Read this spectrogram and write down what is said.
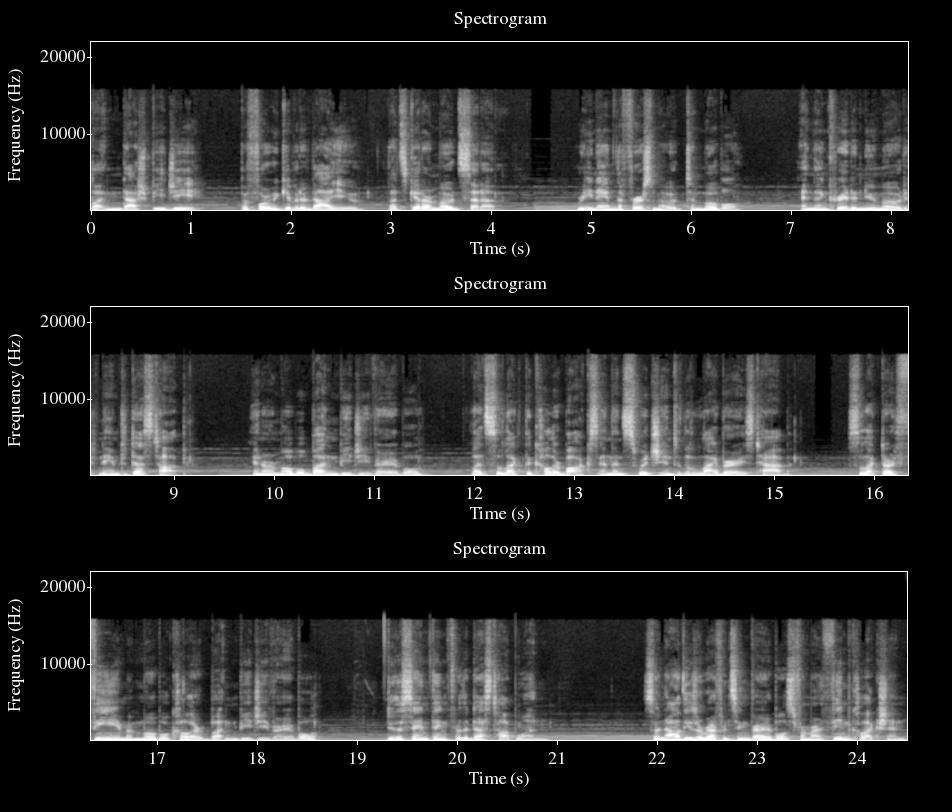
Button-BG. Before we give it a value, let's get our mode set up. Rename the first mode to Mobile, and then create a new mode named Desktop. In our Mobile Button BG variable, let's select the color box and then switch into the Libraries tab. Select our Theme Mobile Color Button BG variable, do the same thing for the desktop one. So now these are referencing variables from our theme collection.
